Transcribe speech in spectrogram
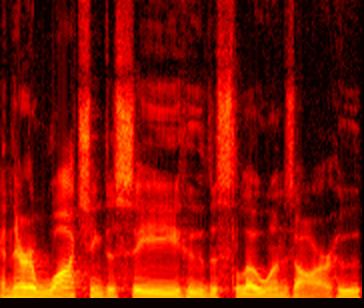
and they're watching to see who the slow ones are, who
